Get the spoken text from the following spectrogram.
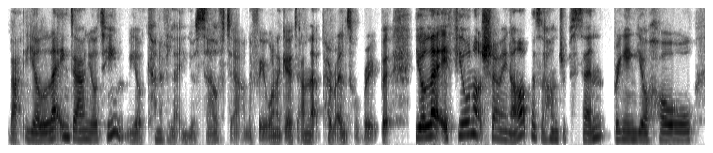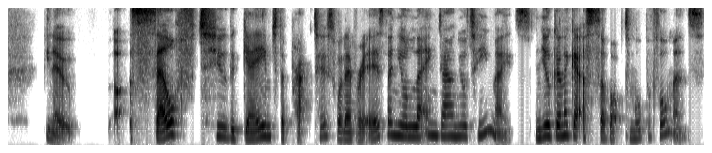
that you're letting down your team you're kind of letting yourself down if we want to go down that parental route but you're let if you're not showing up as 100% bringing your whole you know uh, self to the game, to the practice, whatever it is, then you're letting down your teammates and you're going to get a suboptimal performance.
